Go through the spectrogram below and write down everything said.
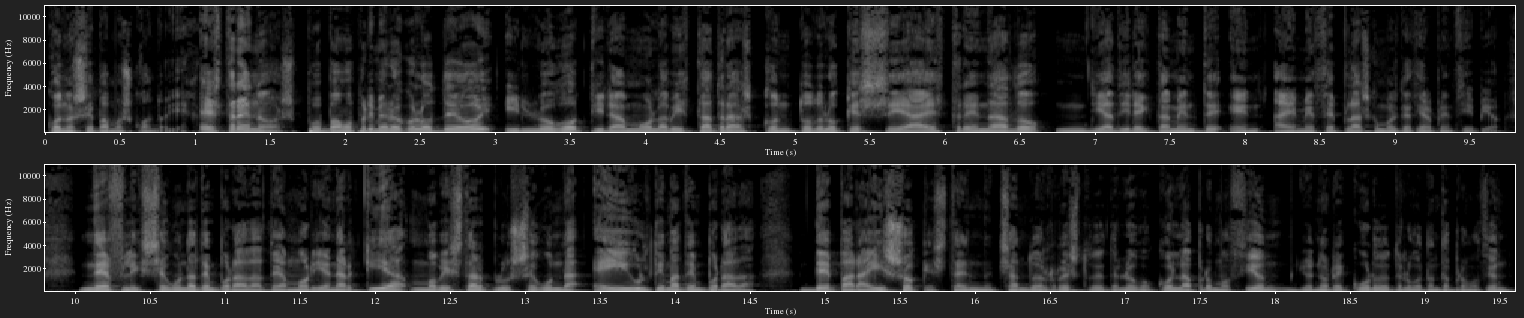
cuando sepamos cuándo llega. Estrenos, pues vamos primero con los de hoy y luego tiramos la vista atrás con todo lo que se ha estrenado ya directamente en AMC Plus, como os decía al principio. Netflix, segunda temporada de Amor y Anarquía, Movistar Plus, segunda e última temporada de Paraíso, que están echando el resto desde luego con la promoción. Yo no recuerdo desde luego tanta promoción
